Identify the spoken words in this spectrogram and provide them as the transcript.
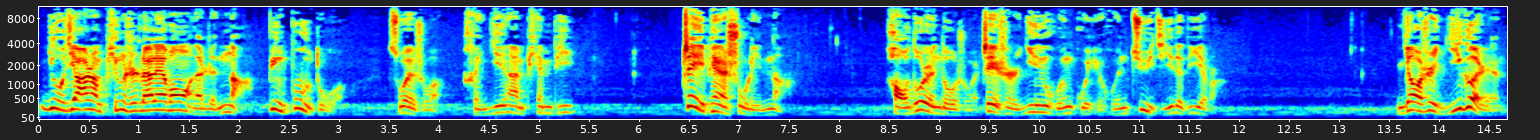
又加上平时来来往往的人呐并不多，所以说很阴暗偏僻。这片树林呐。好多人都说这是阴魂鬼魂聚集的地方。你要是一个人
